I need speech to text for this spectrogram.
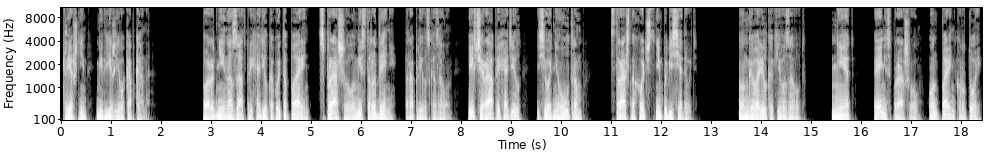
клешни медвежьего капкана. Пару дней назад приходил какой-то парень, спрашивал мистера Дэнни, торопливо сказал он. И вчера приходил, и сегодня утром. Страшно хочет с ним побеседовать. Он говорил, как его зовут? Нет, Энни спрашивал. Он парень крутой,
